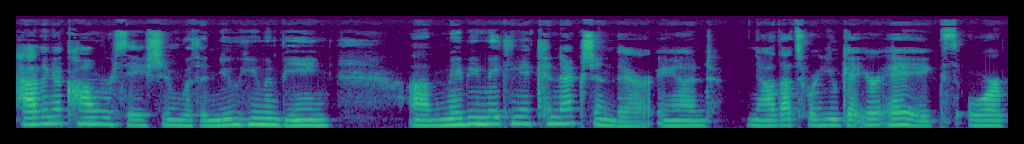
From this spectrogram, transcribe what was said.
having a conversation with a new human being, um, maybe making a connection there. And now that's where you get your eggs. Or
